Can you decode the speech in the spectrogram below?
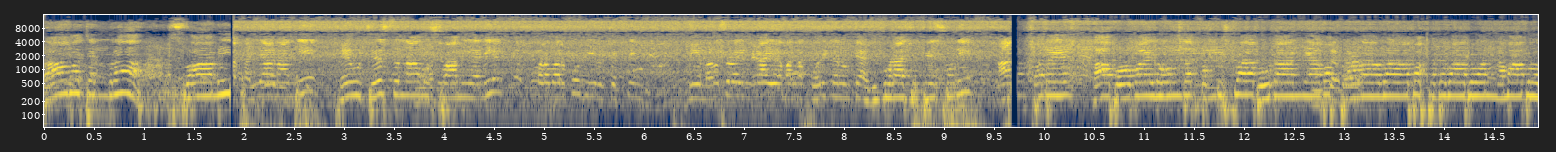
రామచంద్ర స్వామి కళ్యాణాన్ని మేము చేస్తున్నాము స్వామి అని ఇప్పటి వరకు మీరు చెప్పింది. మీ మనసులో ఇంకా ఏమన్నా కోరికలు ఉంటే అది కూడా చెప్పేసుకొని ఆ ఉందం విశ్వా భూతాన్యాప ప్రాణావాప పదవాపో నమాపో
